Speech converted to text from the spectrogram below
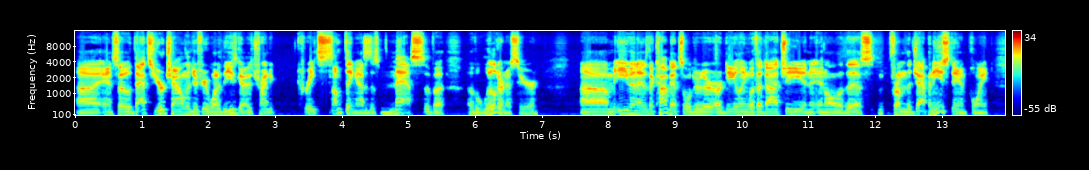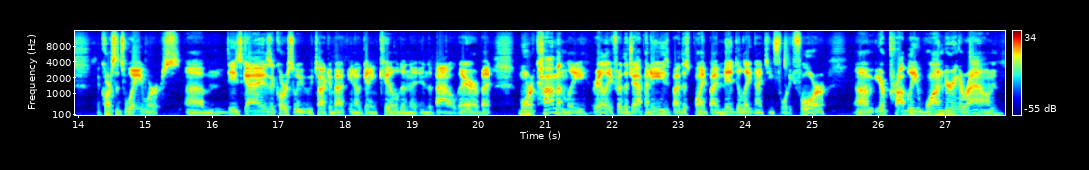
uh, and so that's your challenge if you're one of these guys trying to create something out of this mess of a of a wilderness here. Um, even as the combat soldiers are, are dealing with Adachi and, and all of this, from the Japanese standpoint, of course, it's way worse. Um, these guys, of course, we, we talked about you know getting killed in the in the battle there, but more commonly, really, for the Japanese by this point, by mid to late 1944, um, you're probably wandering around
